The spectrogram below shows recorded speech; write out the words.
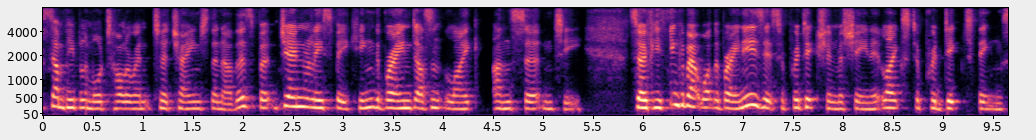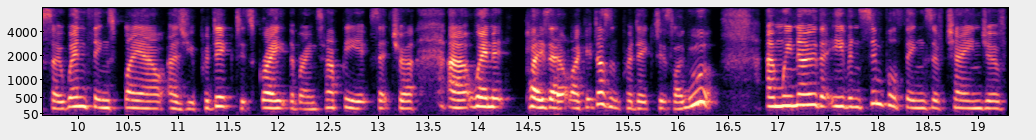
some people are more tolerant to change than others, but generally speaking, the brain doesn't like uncertainty. So if you think about what the brain is, it's a prediction machine. It likes to predict things. So when things play out as you predict, it's great. The brain's happy, etc. Uh, when it plays out like it doesn't predict, it's like, Whoa. and we know that even simple things of change of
